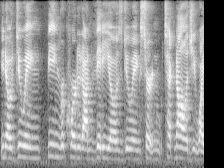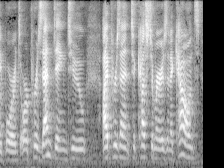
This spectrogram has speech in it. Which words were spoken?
you know, doing being recorded on videos, doing certain technology whiteboards or presenting to I present to customers and accounts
